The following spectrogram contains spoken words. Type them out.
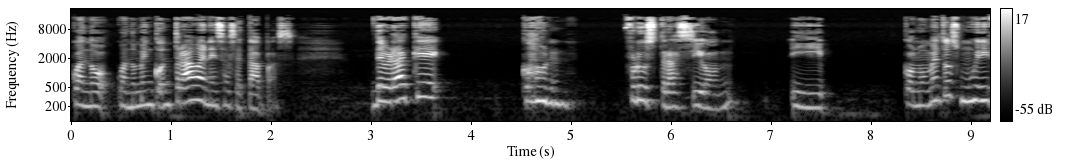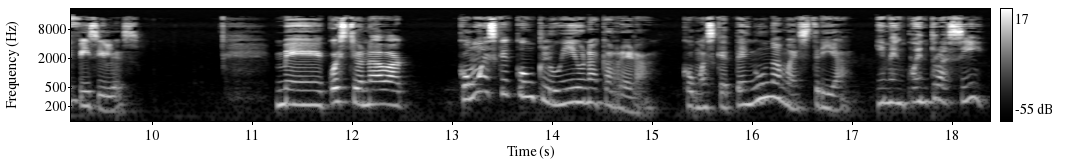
cuando, cuando me encontraba en esas etapas. De verdad que con frustración y con momentos muy difíciles, me cuestionaba cómo es que concluí una carrera, cómo es que tengo una maestría y me encuentro así.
